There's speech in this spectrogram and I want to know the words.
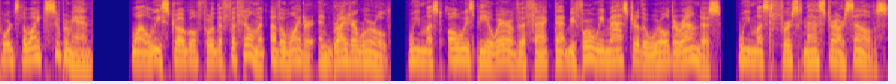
towards the white Superman. While we struggle for the fulfillment of a whiter and brighter world, we must always be aware of the fact that before we master the world around us, we must first master ourselves.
